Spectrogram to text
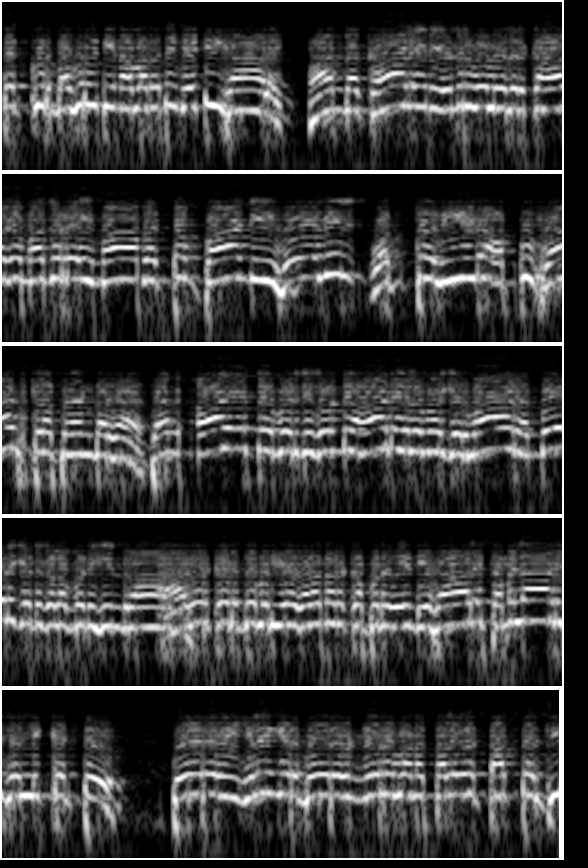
தெக்கூர் பகுருதீன் அவரது வெடிகாலை அந்த காலையை எதிர்கொள்வதற்காக மதுரை மாவட்டம் பாண்டி கோவில் ஒத்த வீடு அப்பு பிரான்ஸ் கிளப் நண்பர்கள். தங்கள் ஆயத்தப்படுத்திக் கொண்டு ஆடுகளை நோக்கி வருமாறு அன்போடு கேட்டுக் கொள்ளப்படுகின்றார். அதற்கடுத்தபடியாக களமிறக்கப்பட வேண்டிய காலை தமிழ்நாடு ஜல்லிக்கட்டு. பேரவை இளைஞர் பேரவை நிறுவன தலைவர் டாக்டர் ஜி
